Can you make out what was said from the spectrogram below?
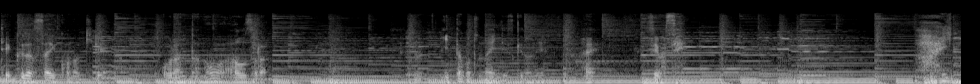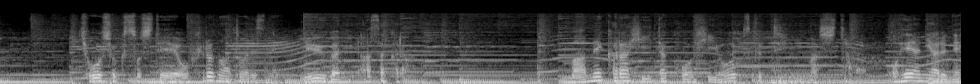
てくださいこの綺麗な。オランダの青空。うん行ったことないんですけどね。はい。すいません。はい。朝食そしてお風呂の後はですね優雅に朝から豆からひいたコーヒーを作ってみました。お部屋にあるね、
